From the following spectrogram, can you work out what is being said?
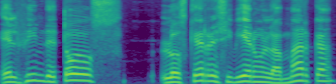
el fin de todos los que recibieron la marca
